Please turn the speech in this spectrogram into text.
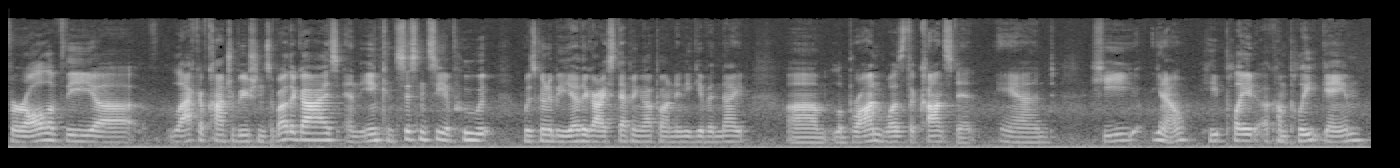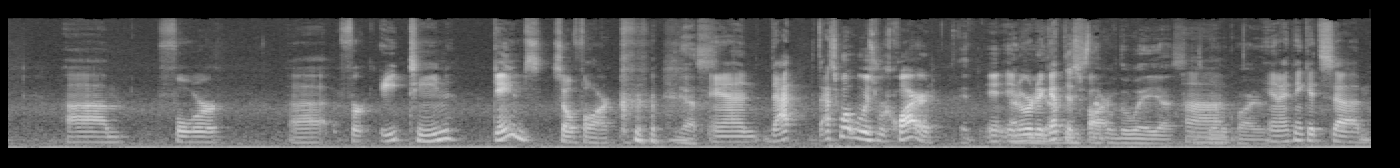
for all of the uh, lack of contributions of other guys and the inconsistency of who was going to be the other guy stepping up on any given night, um, LeBron was the constant, and he, you know, he played a complete game um, for uh, for 18 games so far. yes, and that that's what was required It- in, in every- order to get this step far. of the way, yes, it's been Um, required. and I think it's um,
